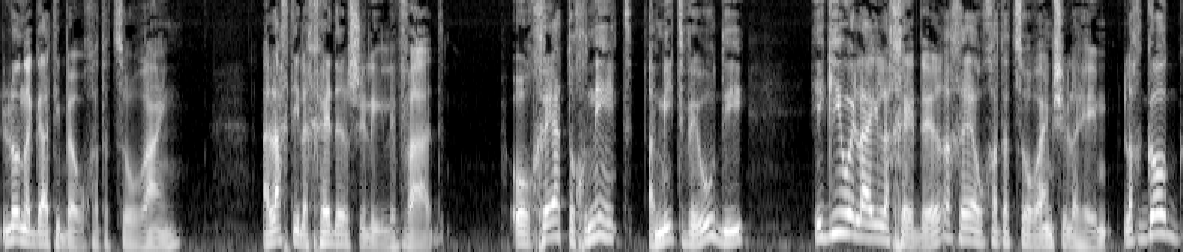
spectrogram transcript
לא נגעתי בארוחת הצהריים, הלכתי לחדר שלי לבד. עורכי התוכנית, עמית ואודי, הגיעו אליי לחדר, אחרי ארוחת הצהריים שלהם, לחגוג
